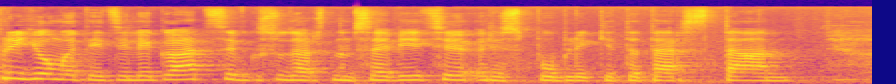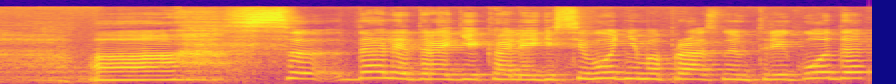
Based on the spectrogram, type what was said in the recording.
прием этой делегации в Государственном совете Республики Татарстан. А, далее, дорогие коллеги, сегодня мы празднуем три года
